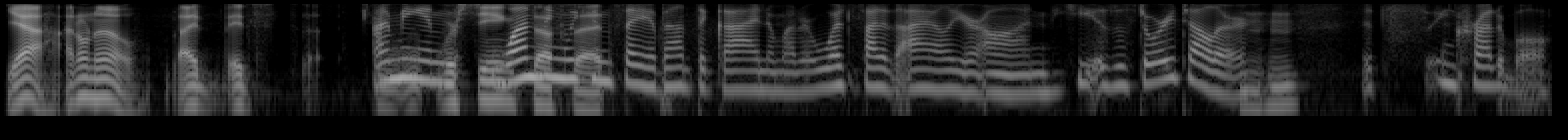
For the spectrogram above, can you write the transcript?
yeah, I don't know. I it's. i mean we're seeing one thing we that, can say about the guy no matter what side of the aisle you're on he is a storyteller Mhm. it's incredible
